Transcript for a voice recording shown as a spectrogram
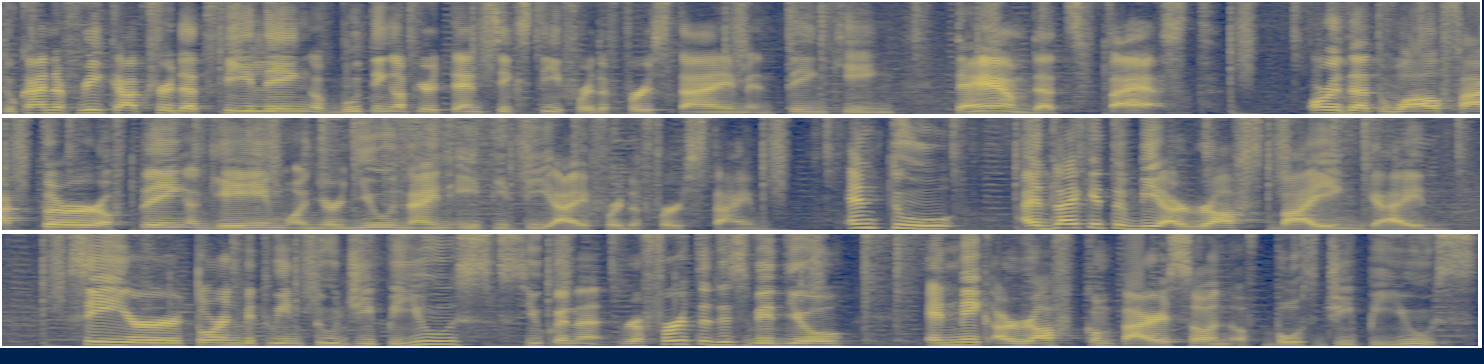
to kind of recapture that feeling of booting up your 1060 for the first time and thinking, damn, that's fast. Or that wow factor of playing a game on your new 980 Ti for the first time. And two, I'd like it to be a rough buying guide. Say you're torn between two GPUs, you can uh, refer to this video and make a rough comparison of both GPUs.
